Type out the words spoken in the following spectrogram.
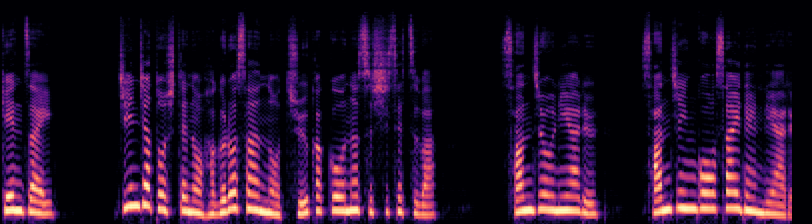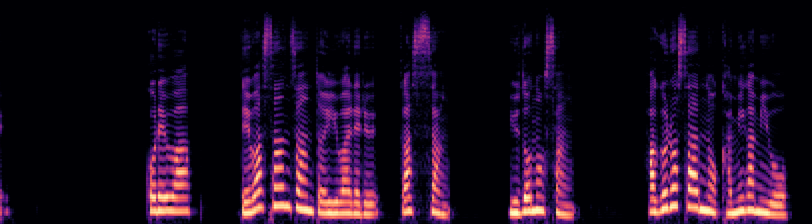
現在、神社としての羽黒山の中核をなす施設は、山上にある三神号祭殿である。これは、出羽三山と言われる合山、湯殿山、羽黒山の神々を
